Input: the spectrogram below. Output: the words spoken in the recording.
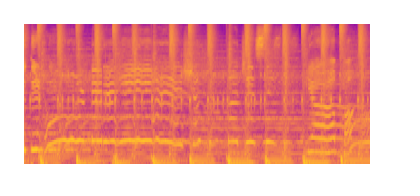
खुद ढूंढ रही है शक का जिसे क्या बात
